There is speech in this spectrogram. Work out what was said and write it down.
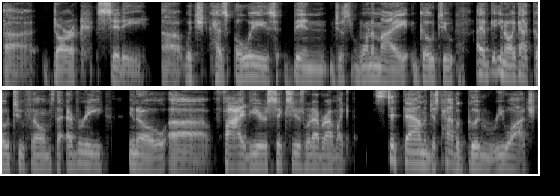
uh Dark City. Uh, which has always been just one of my go-to. I have, you know, I got go-to films that every, you know, uh, five years, six years, whatever. I'm like, sit down and just have a good rewatch.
